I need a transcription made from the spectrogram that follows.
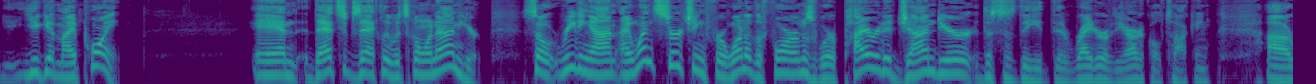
you get my point." And that's exactly what's going on here. So, reading on, I went searching for one of the forums where pirated John Deere, this is the, the writer of the article talking, uh,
